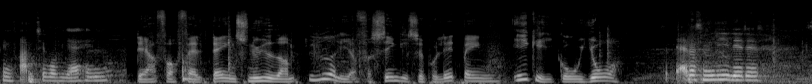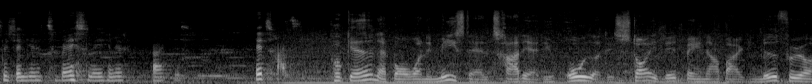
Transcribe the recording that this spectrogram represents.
finde frem til, hvor vi er henne. Derfor faldt dagens nyhed om yderligere forsinkelse på letbanen ikke i god jord. Så er der sådan lige lidt et, synes jeg, lige et tilbageslag lidt, faktisk. Lidt træt. På gaden er borgerne mest af alt trætte af det rod og det støj, letbanearbejdet medfører.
